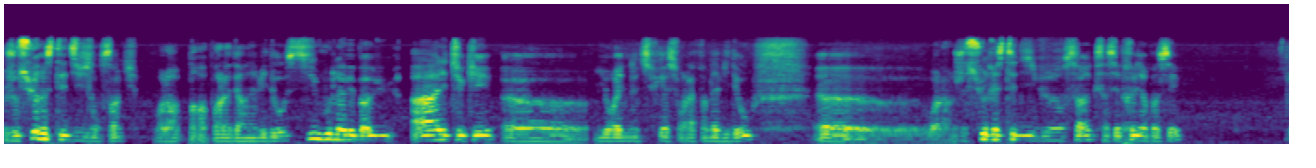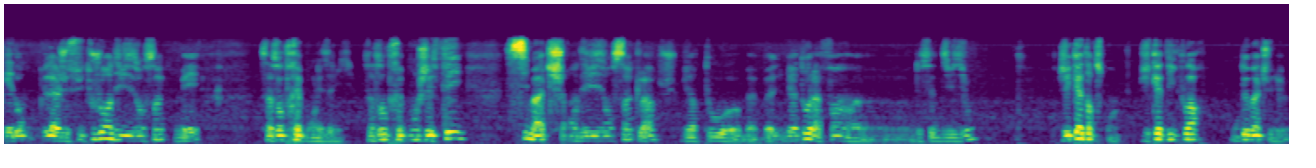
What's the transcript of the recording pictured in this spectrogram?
je suis resté Division 5, voilà, par rapport à la dernière vidéo. Si vous ne l'avez pas vu, allez checker. Euh, il y aura une notification à la fin de la vidéo. Euh, voilà, je suis resté Division 5, ça s'est très bien passé. Et donc là, je suis toujours en Division 5, mais ça sent très bon, les amis. Ça sent très bon. J'ai fait 6 matchs en Division 5, là. Je suis bientôt, euh, bah, bah, bientôt à la fin de cette division. J'ai 14 points. J'ai 4 victoires, 2 matchs nuls.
